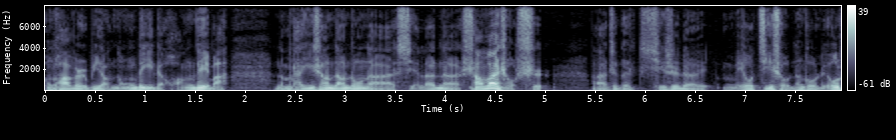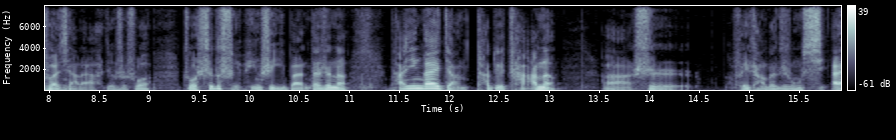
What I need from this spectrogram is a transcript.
文化味儿比较浓的一个皇帝吧。那么他一生当中呢，写了呢上万首诗啊，这个其实呢没有几首能够流传下来啊，就是说作诗的水平是一般。但是呢，他应该讲他对茶呢。啊，是非常的这种喜爱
